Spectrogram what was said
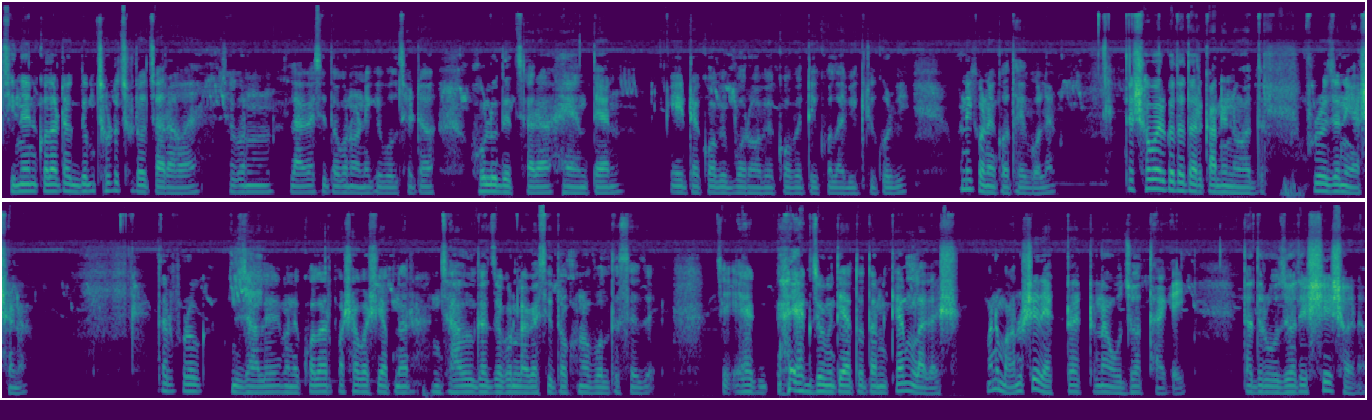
চিনাইন কলাটা একদম ছোট ছোট চারা হয়। যখন লাগাইছি, তখন অনেকে বলছে, এটা হলুদের চারা, হ্যান ত্যান। এটা কবে বড় হবে, কবে তুই কলা বিক্রি করবি? অনেক অনেক কথাই বলে। তা সবার কথা তার কানে নেওয়ার প্রয়োজনই আসে না। তারপরও ঝালে মানে কলার পাশাপাশি আপনার ঝাল গাছ যখন লাগাইছি, তখনও বলতেছে যে যে এক এক জমিতে এত তান কেন লাগাস মানে মানুষের একটা একটা না অজুহাত থাকেই। তাদের অজুহাতে শেষ হয় না।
